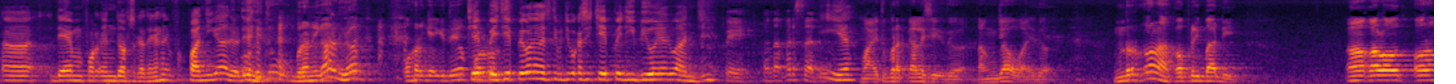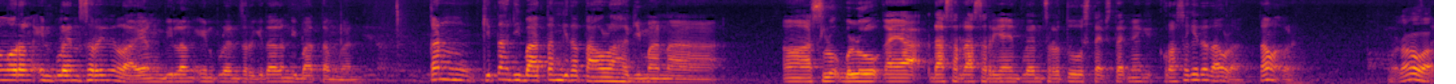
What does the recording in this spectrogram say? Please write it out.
eh, DM for endorse katanya kan funny kali Oh, dia. itu berani kali ya orang kayak gitu ya. CP followers. CP kan ngasih tiba-tiba kasih CP di bionya tuh anjing. P, kontak person. Iya. Wah itu berat kali sih itu tanggung jawab itu. Menurut kau lah kau pribadi. Eh, kalau orang-orang influencer inilah yang bilang influencer kita kan di Batam kan. Kan kita di Batam kita tahu lah gimana eh seluk beluk kayak dasar-dasarnya influencer tuh step-stepnya kurasa kita tahu lah. Tahu nggak kalian? Enggak tahu, Pak.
